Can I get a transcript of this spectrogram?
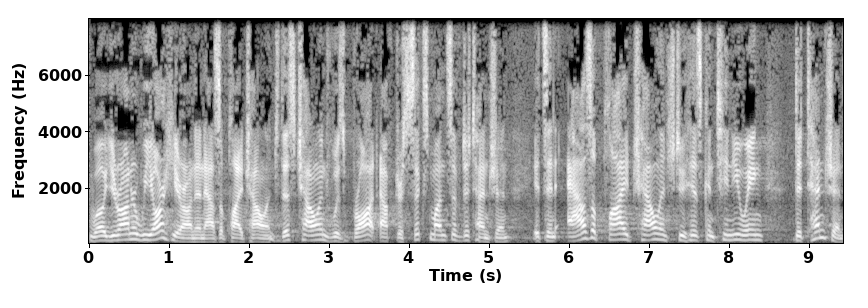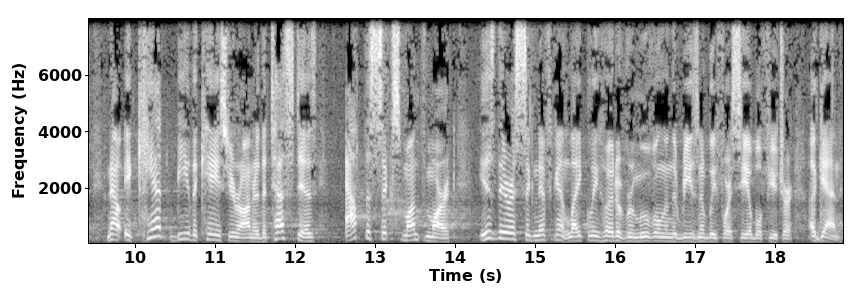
Well, Your Honor, we are here on an as applied challenge. This challenge was brought after six months of detention. It's an as applied challenge to his continuing detention. Now, it can't be the case, Your Honor. The test is at the six month mark, is there a significant likelihood of removal in the reasonably foreseeable future? Again,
